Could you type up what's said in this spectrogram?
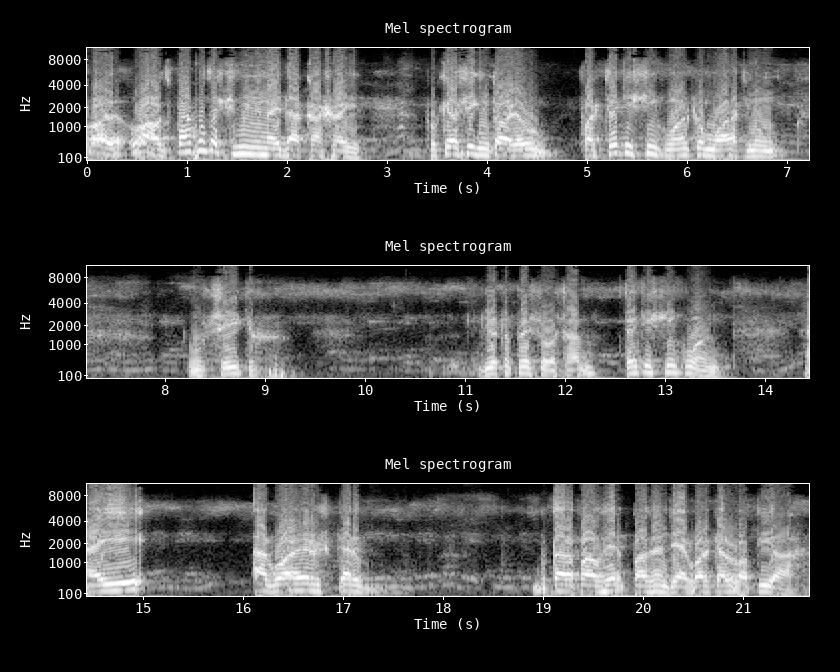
Olha, o Aldo, pergunta esse menino aí da caixa aí. Porque é o seguinte, olha, eu faz 35 anos que eu moro aqui num, num sítio de outra pessoa, sabe? 35 anos. Aí agora eles querem botaram para vender agora, quero lotear.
